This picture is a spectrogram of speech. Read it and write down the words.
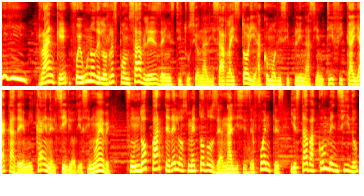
Ranke fue uno de los responsables de institucionalizar la historia como disciplina científica y académica en el siglo XIX. Fundó parte de los métodos de análisis de fuentes y estaba convencido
